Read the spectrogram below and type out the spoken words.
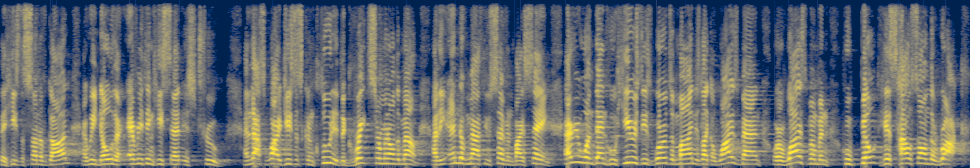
that he's the Son of God, and we know that everything he said is true. And that's why Jesus concluded the great Sermon on the Mount at the end of Matthew 7 by saying, Everyone then who hears these words of mine is like a wise man or a wise woman who built his house on the rock.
